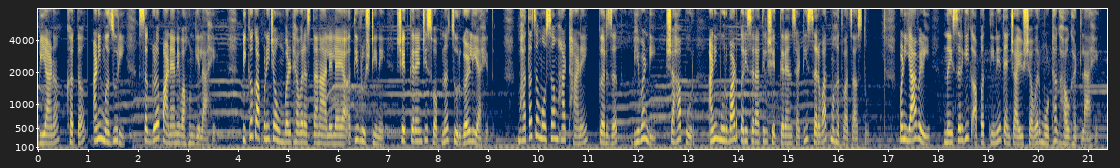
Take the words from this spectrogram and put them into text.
बियाणं खतं आणि मजुरी सगळं पाण्याने वाहून गेलं आहे. पिकं कापणीच्या उंबरठ्यावर असताना आलेल्या या अतिवृष्टीने शेतकऱ्यांची स्वप्न चुरगळली आहेत. भाताचा मोसम हा ठाणे कर्जत भिवंडी शहापूर आणि मुरबाड परिसरातील शेतकऱ्यांसाठी सर्वात महत्त्वाचा असतो. पण यावेळी नैसर्गिक आपत्तीने त्यांच्या आयुष्यावर मोठा घाव घटला आहे.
